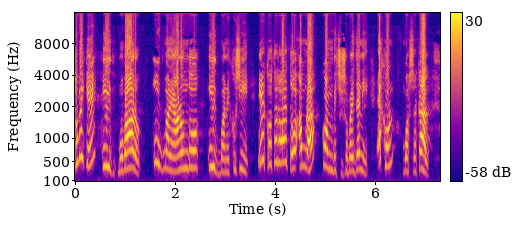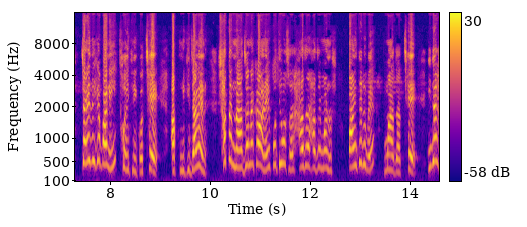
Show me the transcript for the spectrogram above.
সবাইকে ঈদ মোবারক। ঈদ মানে আনন্দ, ঈদ মানে খুশি। এই কথাটা হয়তো আমরা কম বেশি সবাই জানি। এখন বর্ষাকাল। চারিদিকে পানি থই থই করছে। আপনি কি জানেন? সাঁতার না জানার কারণে প্রতি বছর হাজার হাজার মানুষ পানিতে ডুবে মারা যাচ্ছে। ঈদের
